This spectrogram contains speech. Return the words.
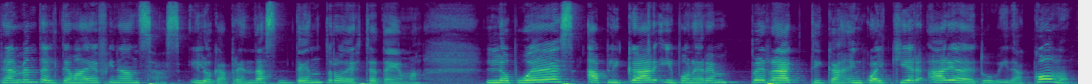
Realmente el tema de finanzas y lo que aprendas dentro de este tema lo puedes aplicar y poner en práctica en cualquier área de tu vida. ¿Cómo?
